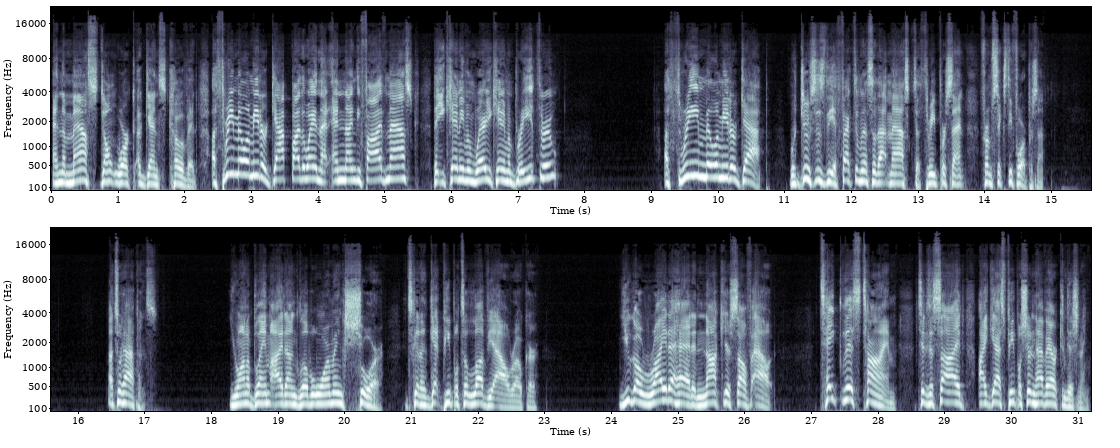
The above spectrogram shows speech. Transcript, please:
And the masks don't work against COVID. A three millimeter gap, by the way, in that N95 mask that you can't even wear, you can't even breathe through. A three millimeter gap reduces the effectiveness of that mask to 3% from 64%. That's what happens. You want to blame Ida on global warming? Sure. It's going to get people to love you, Al Roker. You go right ahead and knock yourself out. Take this time to decide, I guess, people shouldn't have air conditioning.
